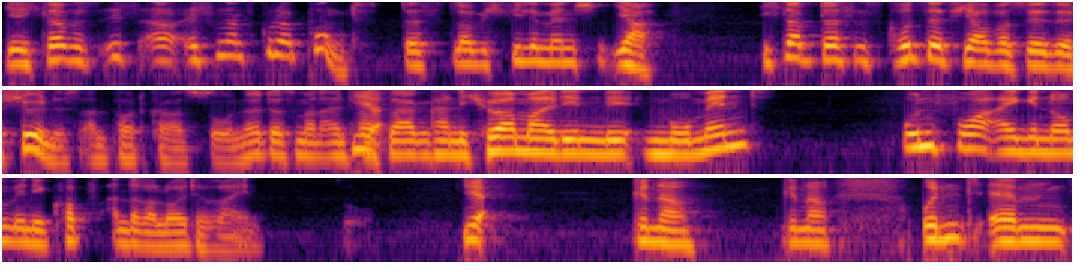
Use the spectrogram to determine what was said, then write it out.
Ja, ich glaube, es ist, äh, ist ein ganz guter Punkt, dass, glaube ich, viele Menschen, ja, ich glaube, das ist grundsätzlich auch was sehr, sehr Schönes an Podcasts so, ne? Dass man einfach ja. sagen kann, ich höre mal den, den Moment, unvoreingenommen in den Kopf anderer Leute rein. So. Ja, Genau. Genau. Und ähm,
